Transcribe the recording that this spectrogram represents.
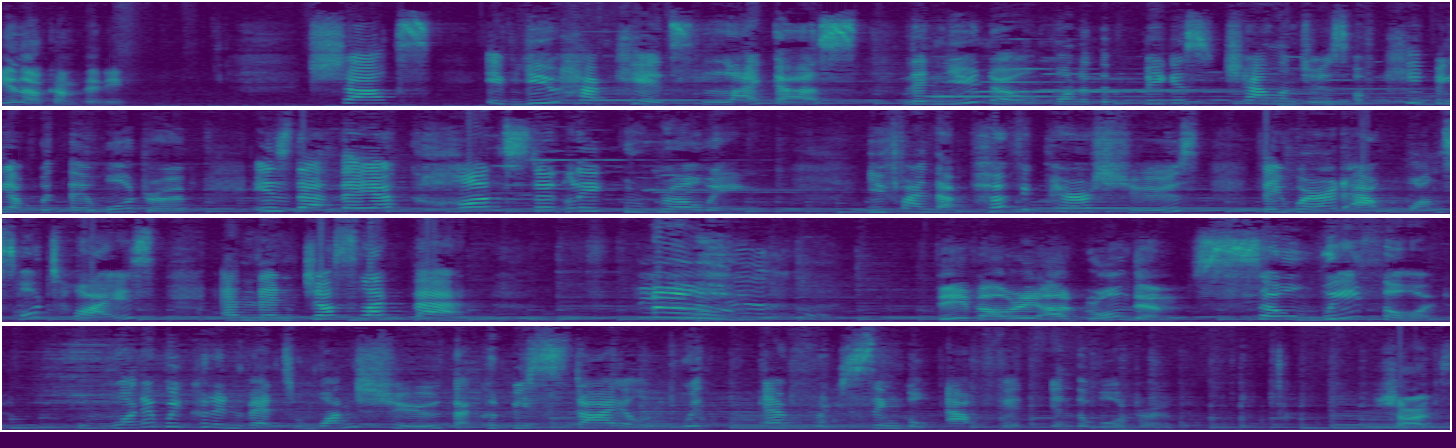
in our company. Sharks, if you have kids like us, then you know one of the biggest challenges of keeping up with their wardrobe is that they are constantly growing. You find that perfect pair of shoes, they wear it out once or twice, and then just like that, boom! They've already outgrown them. So we thought, what if we could invent one shoe that could be styled with every single outfit in the wardrobe? Sharks,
